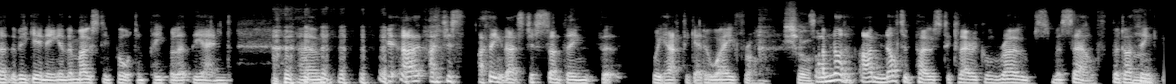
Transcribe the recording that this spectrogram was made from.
at the beginning and the most important people at the end. Um, I, I just I think that's just something that we have to get away from. Sure. So I'm not I'm not opposed to clerical robes myself, but I mm. think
